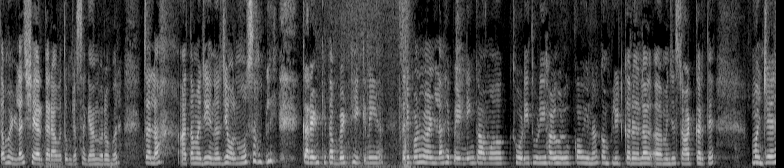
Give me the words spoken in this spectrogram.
तर म्हणलं शेअर करावं तुमच्या सगळ्यांबरोबर. चला आता माझी एनर्जी ऑलमोस्ट संपली. कारण की तब्येत ठीक नाही आहे तरी पण म्हणलं हे पेंडिंग कामं थोडी थोडी हळूहळू का होईना कंप्लीट करायला म्हणजे स्टार्ट करते. म्हणजे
